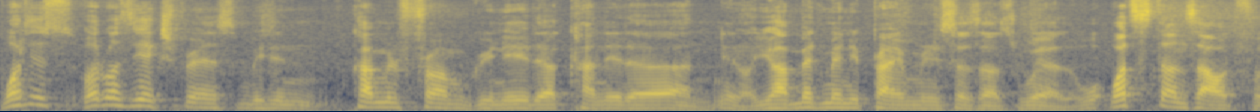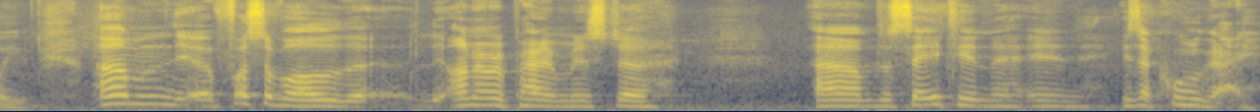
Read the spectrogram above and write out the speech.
what is what was the experience meeting coming from Grenada, Canada, and you know you have met many prime ministers as well. What stands out for you? Um, first of all, the, the honorary prime minister, um, to say it in, in, he's a cool guy.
